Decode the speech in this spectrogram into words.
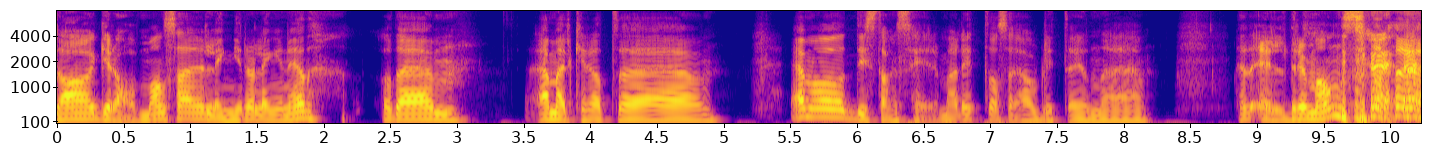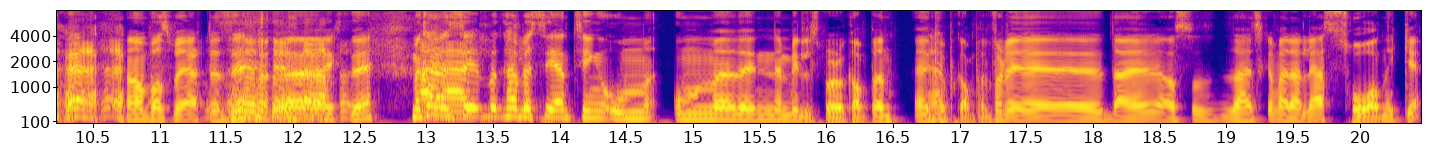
Da graver man seg lenger og lenger ned. Og det Jeg merker at eh, jeg må distansere meg litt. Altså, jeg har blitt en, eh, en eldre mann, så Han passer på hjertet sitt. Det er viktig. Men kan jeg, si, kan jeg bare si en ting om, om den Middlesbrough-kampen? Eh, Ja. Cupkampen. For der, altså, der skal jeg være ærlig, jeg så den ikke.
